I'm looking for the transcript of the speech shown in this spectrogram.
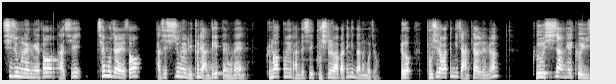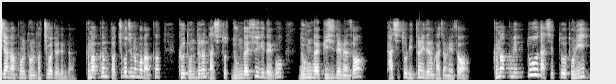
시중은행에서 다시 채무자에서 다시 시중은행 리턴이 안 되기 때문에 그만큼이 반드시 부실화가 생긴다는 거죠. 그래서 부실화가 생기지 않게 하려면 그 시장에 그 이자만큼을 돈을 더 찍어줘야 된다. 그만큼 더 찍어주는 것만큼 그 돈들은 다시 또 누군가의 수익이 되고 누군가의 빚이 되면서 다시 또 리턴이 되는 과정에서 그만큼이 또 다시 또 돈이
